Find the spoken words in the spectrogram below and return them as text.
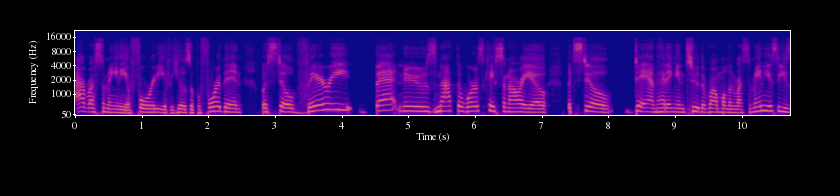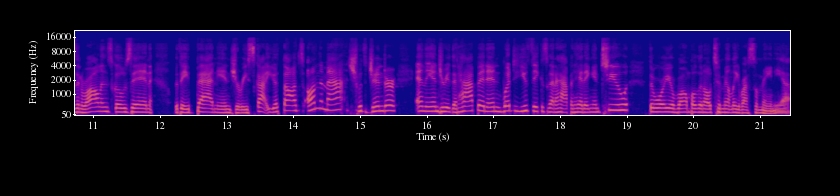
at WrestleMania 40 if he heals up before then. But still, very bad news. Not the worst case scenario, but still damn, heading into the Rumble and WrestleMania season, Rollins goes in with a bad knee injury. Scott, your thoughts on the match with Jinder and the injury that happened, and what do you think is going to happen heading into the Royal Rumble and ultimately WrestleMania?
